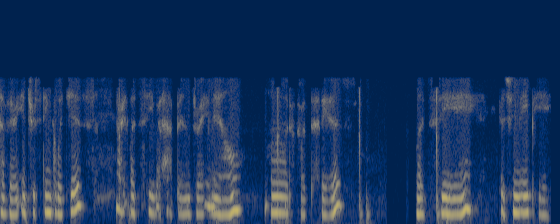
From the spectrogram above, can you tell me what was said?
have very interesting glitches. All right, let's see what happens right now. Oh, I don't know what that is. Let's see, because she may be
